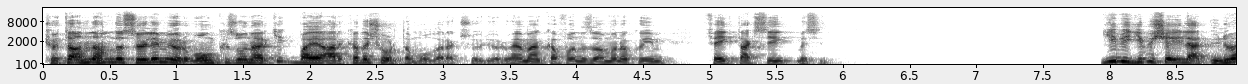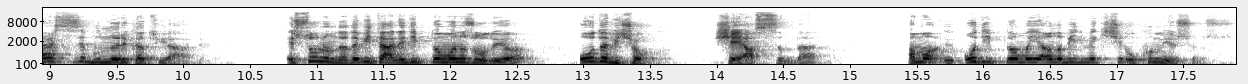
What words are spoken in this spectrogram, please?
Kötü anlamda söylemiyorum. 10 kız 10 erkek baya arkadaş ortamı olarak söylüyorum. Hemen kafanız amına koyayım fake taksiye gitmesin. Gibi gibi şeyler. Üniversite bunları katıyor abi. E sonunda da bir tane diplomanız oluyor. O da birçok şey aslında. Ama o diplomayı alabilmek için okumuyorsunuz.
